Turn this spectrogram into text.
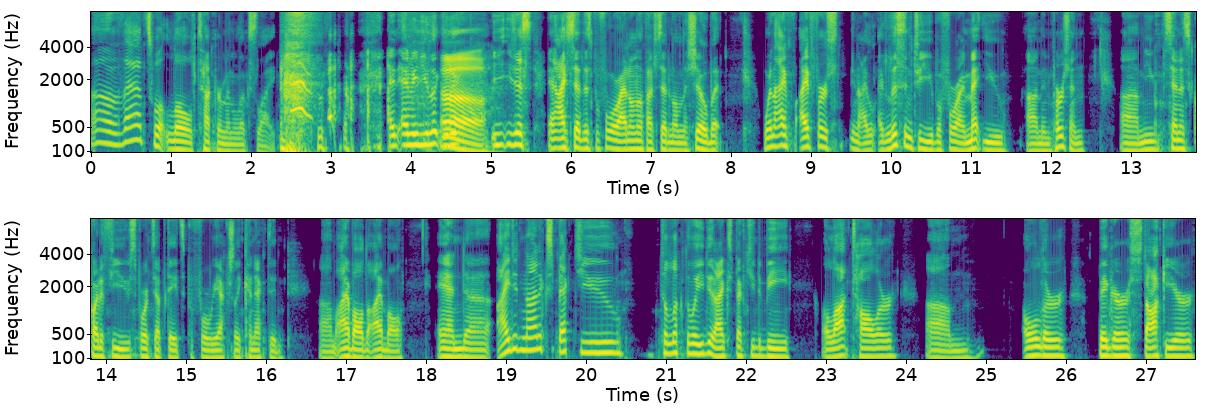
Oh, that's what Lowell Tuckerman looks like. and I mean, you look, you, look, Oh. you just, and I said this before. I don't know if I've said it on the show, but when I, I first, you know, I, I listened to you before I met you um, in person. Um, you sent us quite a few sports updates before we actually connected um, eyeball to eyeball. And uh, I did not expect you to look the way you did. I expect you to be a lot taller, um, older, bigger, stockier.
